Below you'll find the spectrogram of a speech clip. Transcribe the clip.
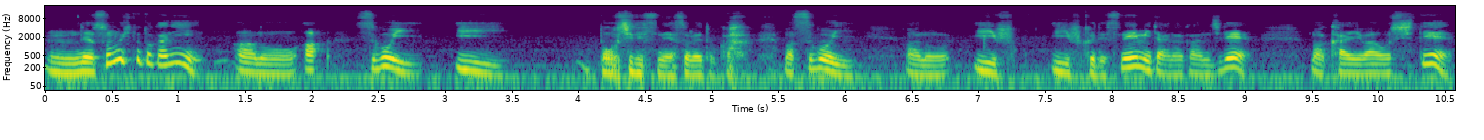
うん、でその人とかにあのあすごいいい帽子ですねそれとか、まあ、すごいあのいい服いい服ですねみたいな感じで、まあ、会話をして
